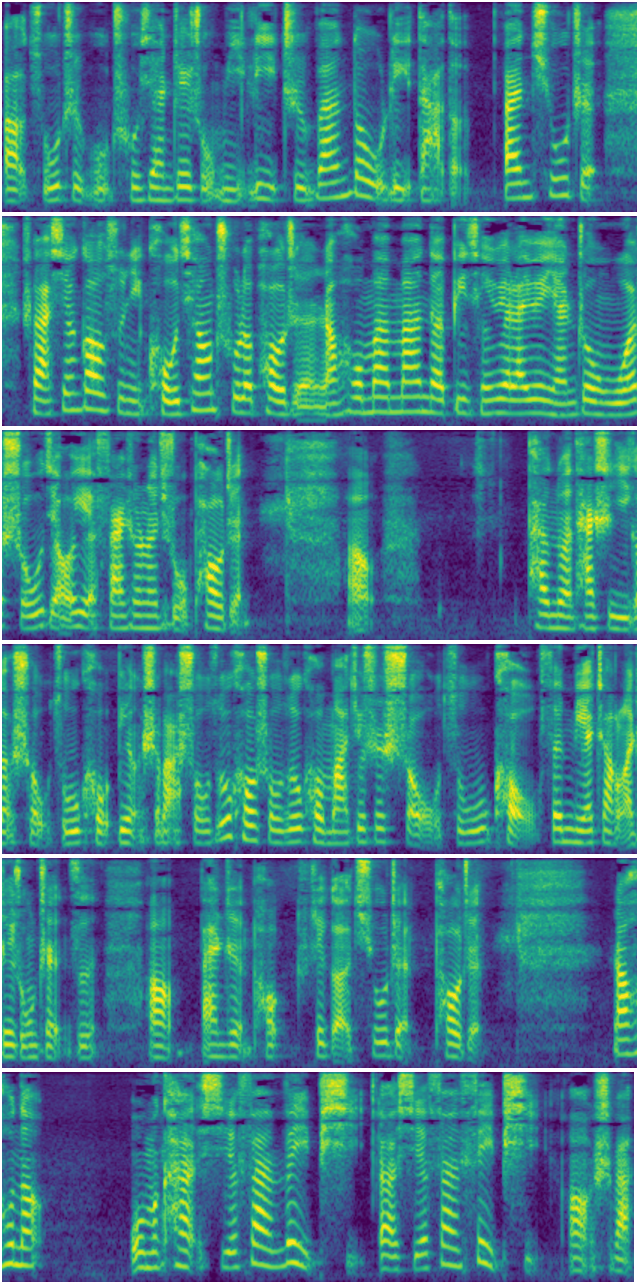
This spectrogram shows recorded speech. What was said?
啊足趾部出现这种米粒至豌豆粒大的斑丘疹，是吧？先告诉你口腔出了疱疹，然后慢慢的病情越来越严重，我手脚也发生了这种疱疹，啊。判断它是一个手足口病，是吧？手足口，手足口嘛，就是手足口分别长了这种疹子啊，斑疹、疱这个丘疹、疱疹，然后呢？我们看邪犯胃脾啊，邪犯肺脾啊，是吧？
